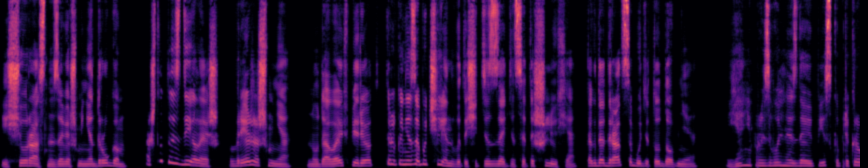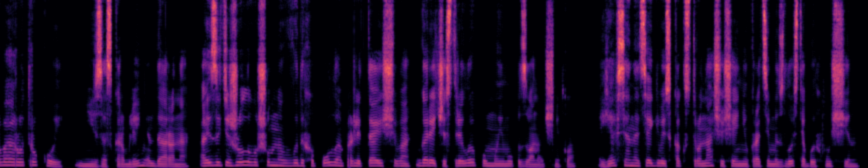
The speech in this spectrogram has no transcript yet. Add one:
Еще раз назовешь меня другом. А что ты сделаешь? Врежешь мне? Ну давай вперед. Только не забудь член вытащить из задницы этой шлюхи. Тогда драться будет удобнее. Я непроизвольно издаю писк и прикрываю рот рукой. Не из-за оскорбления Дарана, а из-за тяжелого шумного выдоха пола, пролетающего горячей стрелой по моему позвоночнику. Я вся натягиваюсь, как струна, ощущая неукротимую злость обоих мужчин.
